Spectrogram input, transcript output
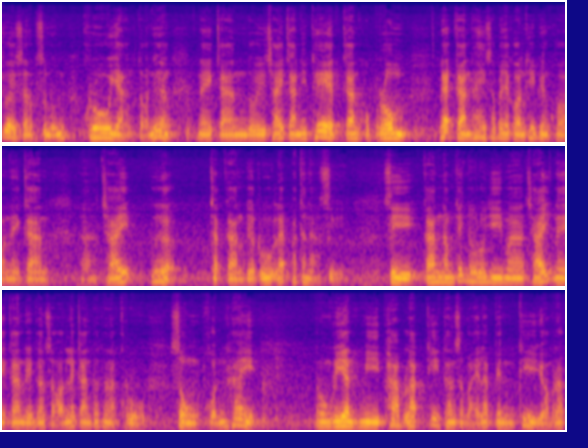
ช่วยสนับสนุนครูอย่างต่อเนื่อง ในการโดยใช้การนิเทศ การอบรม และการให้ทรัพยากรที่เพียงพอในการ ใช้เพื่อจัดการเรียนรู้และพัฒนาสื่อ 4. การนำเทคโนโลยีมาใช้ในการเรียนการสอนและการพัฒนาครู ส่งผลให้โรงเรียนมีภาพลักษณ์ที่ทันสมัยและเป็นที่ยอมรับ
